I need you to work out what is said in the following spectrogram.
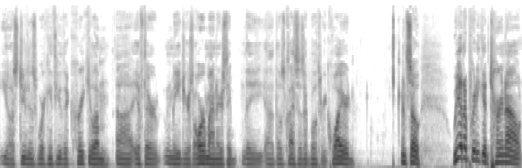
you know students working through the curriculum. Uh, if they're majors or minors, they, they uh, those classes are both required. And so we had a pretty good turnout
